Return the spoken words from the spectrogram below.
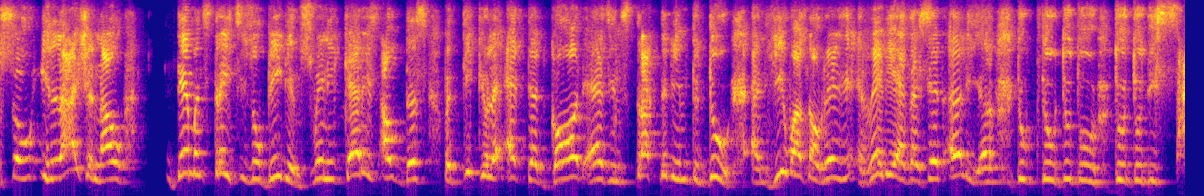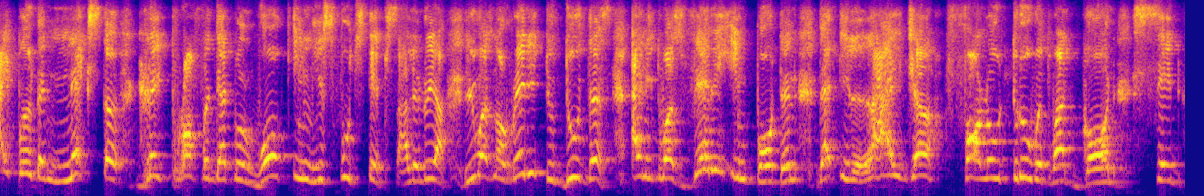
so Elijah now demonstrates his obedience when he carries out this particular act that God has instructed him to do. And he was now ready, ready as I said earlier, to, to, to, to, to, to disciple the next uh, great prophet that will walk in his footsteps. Hallelujah. He was now ready to do this. And it was very important that Elijah followed through with what God said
